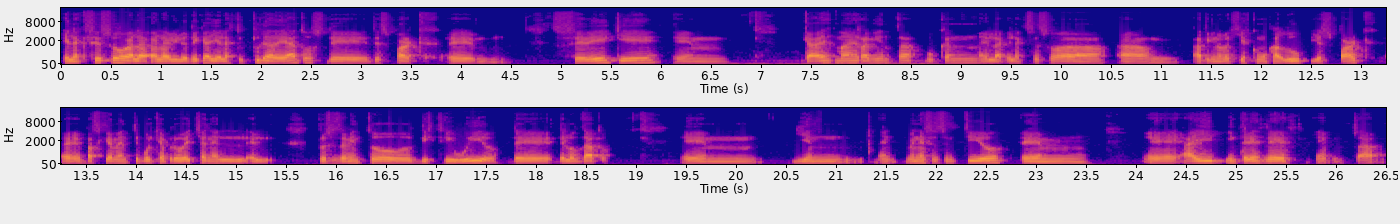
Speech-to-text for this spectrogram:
el acceso a la, biblioteca y a la estructura de datos de, Spark. se ve que cada vez más herramientas buscan el, acceso a, tecnologías como Hadoop y Spark, básicamente porque aprovechan el, procesamiento distribuido de, los datos. y en, en, ese sentido, eh, hay interés de, o sea,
